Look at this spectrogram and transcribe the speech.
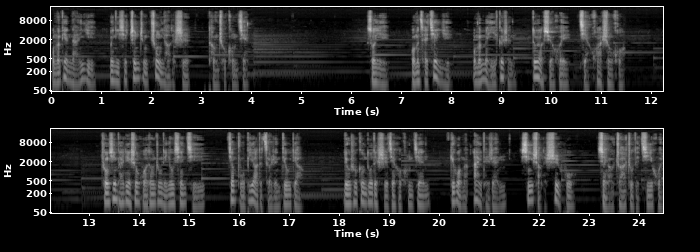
我们便难以为那些真正重要的事腾出空间。所以，我们才建议我们每一个人都要学会简化生活，重新排列生活当中的优先级，将不必要的责任丢掉，留出更多的时间和空间，给我们爱的人、欣赏的事物、想要抓住的机会。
